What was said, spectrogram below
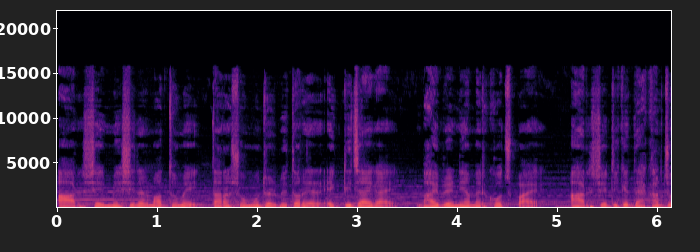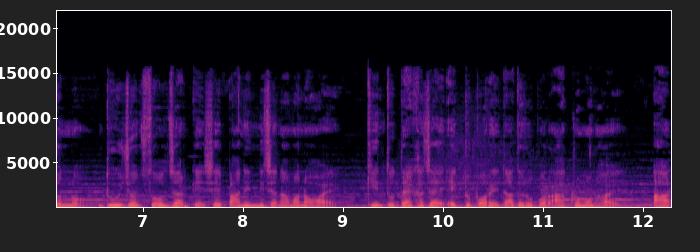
আর সেই মেশিনের মাধ্যমেই তারা সমুদ্রের ভেতরের একটি জায়গায় ভাইব্রেনিয়ামের খোঁজ পায়। আর সেটিকে দেখার জন্য দুইজন সোলজারকে সেই পানির নিচে নামানো হয়। কিন্তু দেখা যায় একটু পরে তাদের উপর আক্রমণ হয়। আর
